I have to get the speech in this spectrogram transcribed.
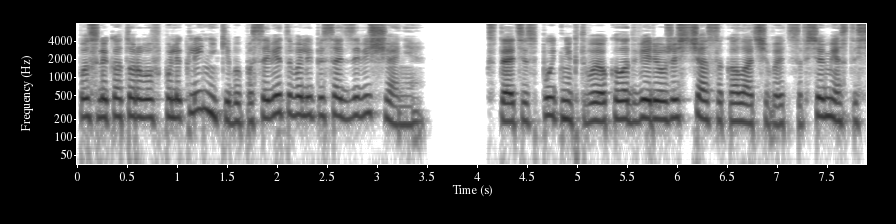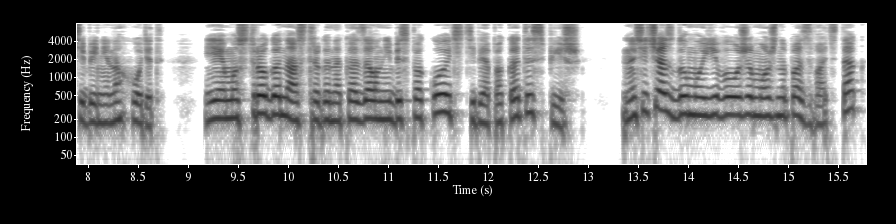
после которого в поликлинике бы посоветовали писать завещание. Кстати, спутник твой около двери уже сейчас околачивается, все место себе не находит. Я ему строго-настрого наказал не беспокоить тебя, пока ты спишь. Но сейчас, думаю, его уже можно позвать, так?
